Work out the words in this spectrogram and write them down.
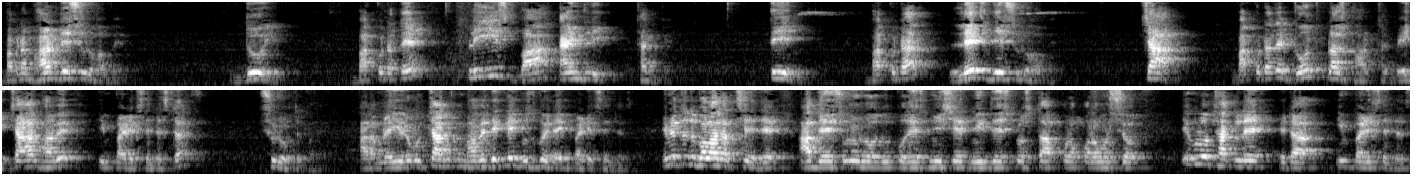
বাক্যটা ভার্ব দিয়ে শুরু হবে। দুই। বাক্যটাতে প্লিজ বা কাইন্ডলি থাকবে। তিন। বাক্যটা লেট দিয়ে শুরু হবে। চার। বাক্যটাতে ডোন্ট প্লাস ভার্ব থাকবে। এই চার ভাবে ইম্পারেটিভ সেন্টেন্সটা শুরু হতে পারে। আর আমরা এরকম চার রকম ভাবে দেখলেই বুঝব এটা ইম্পারেটিভ সেন্টেন্স এমনিতে তো বলা যাচ্ছে যে আদেশ, অনুরোধ, উপদেশ, নিষেধ, নির্দেশ, প্রস্তাব পরামর্শ, এগুলো থাকলে এটা ইম্পারেটিভ সেন্টেন্স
